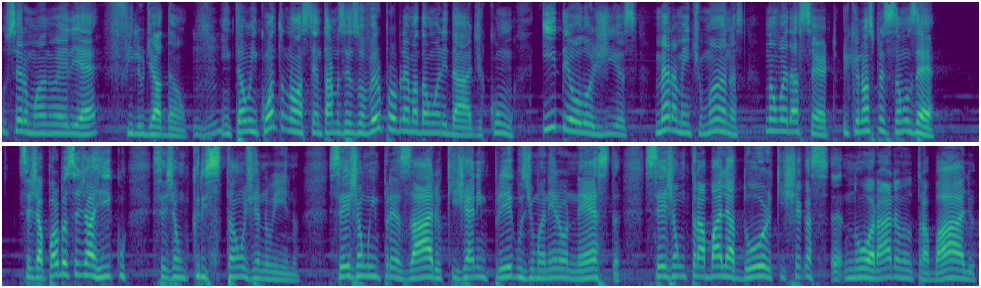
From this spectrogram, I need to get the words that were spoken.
o ser humano ele é filho de Adão. Uhum. Então, enquanto nós tentarmos resolver o problema da humanidade com ideologias meramente humanas, não vai dar certo. E o que nós precisamos é Seja pobre ou seja rico, seja um cristão genuíno. Seja um empresário que gera empregos de maneira honesta. Seja um trabalhador que chega eh, no horário no trabalho,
